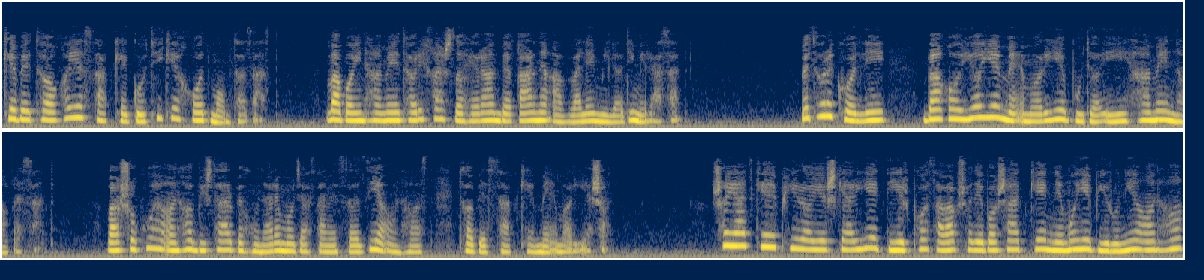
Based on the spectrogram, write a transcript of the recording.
که به تاقهای سبک گوتیک خود ممتاز است و با این همه تاریخش ظاهرا به قرن اول میلادی می رسد. به طور کلی بقایای معماری بودایی همه ناقصند و شکوه آنها بیشتر به هنر مجسم سازی آنهاست تا به سبک معماریشان. شاید که پیرایشگری دیرپا سبب شده باشد که نمای بیرونی آنها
